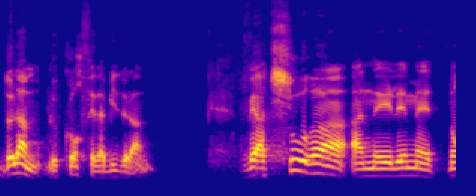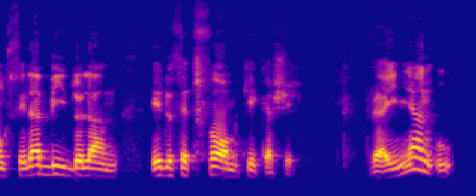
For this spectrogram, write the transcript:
de l'âme, le corps c'est l'habit de l'âme. Veatsura elemet, donc c'est l'habit de l'âme et de cette forme qui est cachée. Veainyan ou,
